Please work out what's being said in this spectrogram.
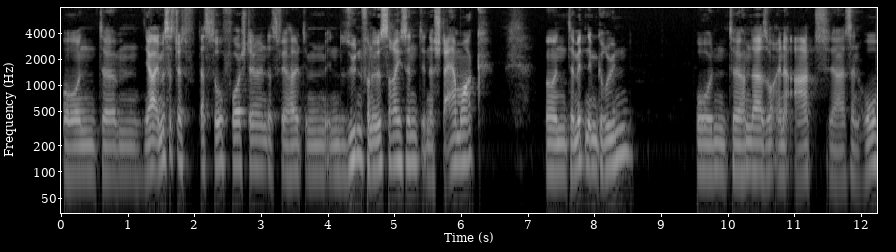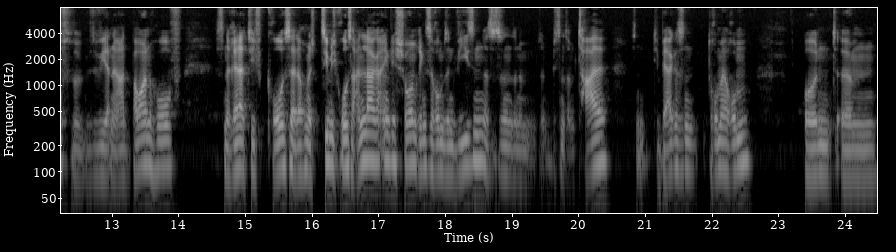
Und ähm, ja, ihr müsst euch das, so vorstellen, dass wir halt im, im Süden von Österreich sind, in der Steiermark und äh, mitten im Grün und äh, haben da so eine Art, ja, ist ein Hof, wie eine Art Bauernhof. Das ist eine relativ große, auch eine ziemlich große Anlage eigentlich schon. Ringsherum sind Wiesen, das ist in so einem, so ein bisschen so einem Tal. Die Berge sind drumherum. Und ähm,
